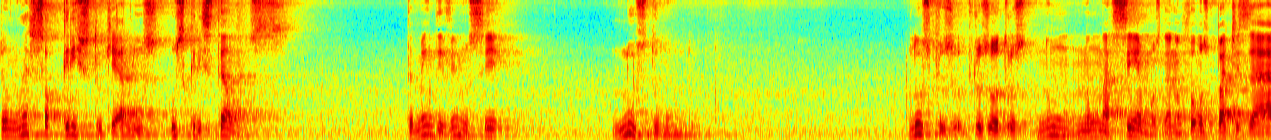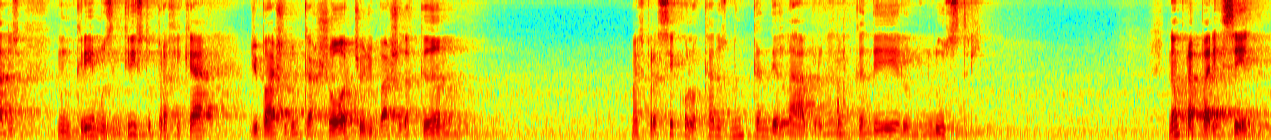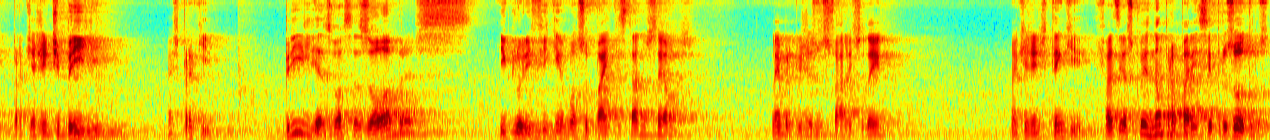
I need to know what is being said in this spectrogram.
então não é só Cristo que é a luz, os cristãos também devemos ser luz do mundo. Luz para os outros. Não, não nascemos, né? não fomos batizados, não cremos em Cristo para ficar debaixo de um caixote ou debaixo da cama, mas para ser colocados num candelabro, né? num candeeiro, num lustre. Não para aparecer, para que a gente brilhe, mas para que brilhe as vossas obras e glorifiquem o vosso Pai que está nos céus. Lembra que Jesus fala isso daí? Mas que a gente tem que fazer as coisas não para aparecer para os outros,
